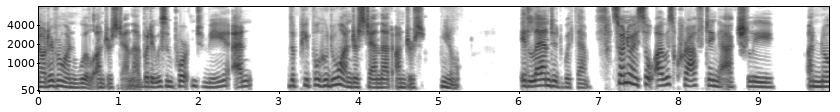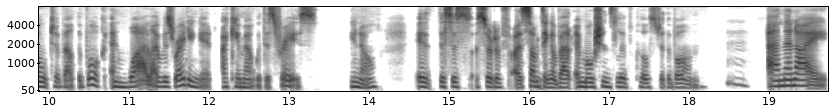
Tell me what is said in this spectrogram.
Not everyone will understand that, but it was important to me. And the people who do understand that, under, you know, it landed with them. So, anyway, so I was crafting actually a note about the book. And while I was writing it, I came out with this phrase, you know, it, this is sort of uh, something about emotions live close to the bone. Mm. And then I,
